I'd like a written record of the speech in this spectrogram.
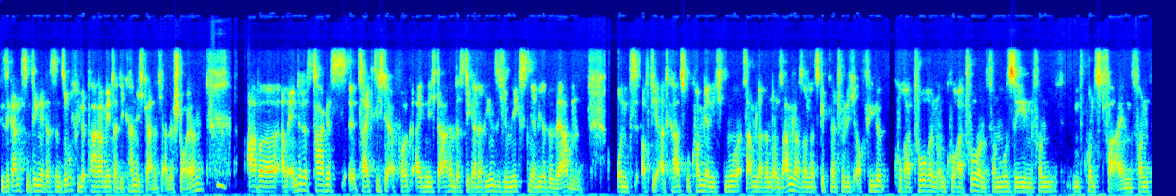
diese ganzen Dinge, das sind so viele Parameter, die kann ich gar nicht alle steuern. Aber am Ende des Tages äh, zeigt sich der Erfolg eigentlich darin, dass die Galerien sich im nächsten Jahr wieder bewerben. Und auf die Art Karlsruhe kommen ja nicht nur Sammlerinnen und Sammler, sondern es gibt natürlich auch viele Kuratorinnen und Kuratoren von Museen, von Kunstvereinen, von,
